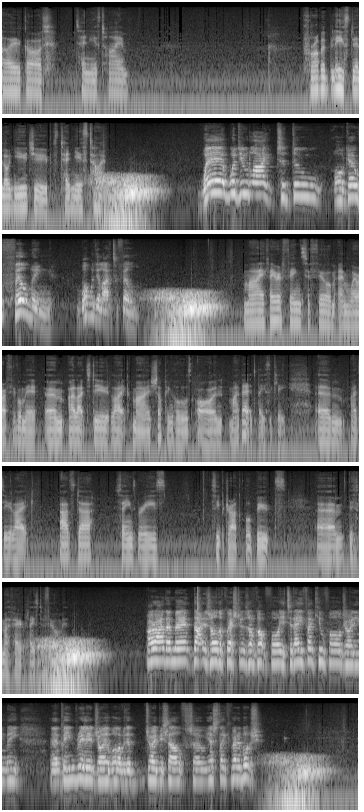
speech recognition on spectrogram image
Oh god, 10 years time. probably still on YouTube 10 years time. Where would you like to do or go filming? What would you like to film? My favourite thing to film and where I film it, um, I like to do like my shopping hauls on my bed basically. Um, I do like Asda, Sainsbury's, Superdrug or Boots. Um, this is my favourite place to film it. Alright then mate, that is all the questions I've got for you today. Thank you for joining me. Uh, been really enjoyable, I've enjoyed myself, so yes, thank you very much.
